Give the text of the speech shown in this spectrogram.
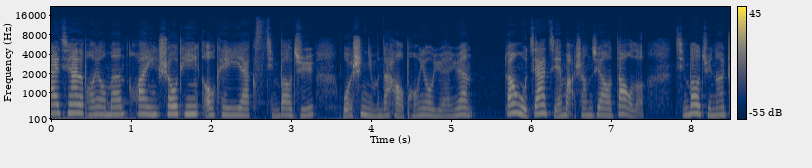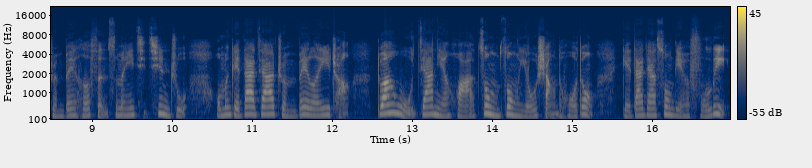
嗨，亲爱的朋友们，欢迎收听 OKEX 情报局，我是你们的好朋友圆圆。端午佳节马上就要到了，情报局呢准备和粉丝们一起庆祝。我们给大家准备了一场端午嘉年华赠送有赏的活动，给大家送点福利，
